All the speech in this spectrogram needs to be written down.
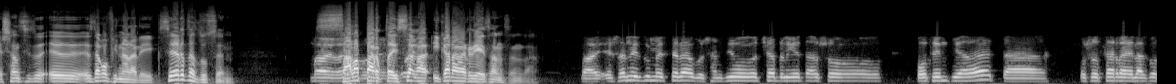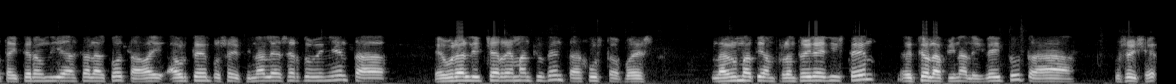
esan zitu, ez dago finalarik, zer gertatu zen? Bai, bai, Zala bai, parta bai, ikaragarria izan zen da. Bai, esan ez du bezala, pues, antigo txapelgeta oso potentia da, eta oso zarra delako, eta izena handia zalako, eta bai, aurten, pues, oi, finalea sartu ginen, eta euraldi txarra eman zuten, eta justo, pues, larun batian frontoira iristen, etxola finalik deitu, eta Pues oixe,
